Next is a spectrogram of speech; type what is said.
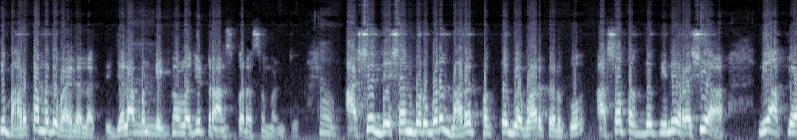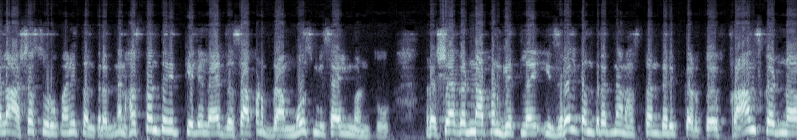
ही भारतामध्ये व्हायला लागते ज्याला आपण. टेक्नॉलॉजी ट्रान्सफर असं म्हणतो. हो. अशा देशांबरोबरच भारत फक्त व्यवहार करतो अशा पद्धतीने रशियाने आपल्याला अशा स्वरूपाने तंत्रज्ञान हस्तांतरित केलेलं आहे जसं आपण ब्राह्मोस मिसाईल म्हणतो. रशियाकडनं आपण घेतलंय इस्रायल तंत्रज्ञान हस्तांतरित करतोय फ्रान्सकडनं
